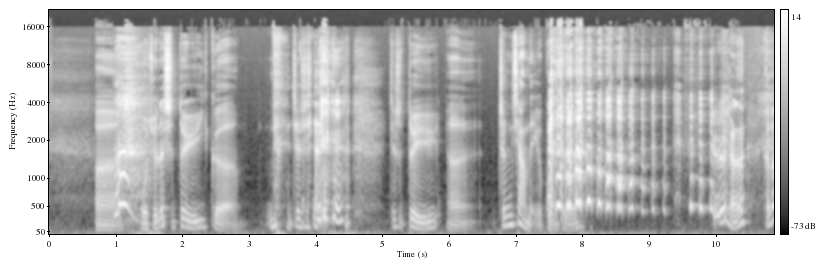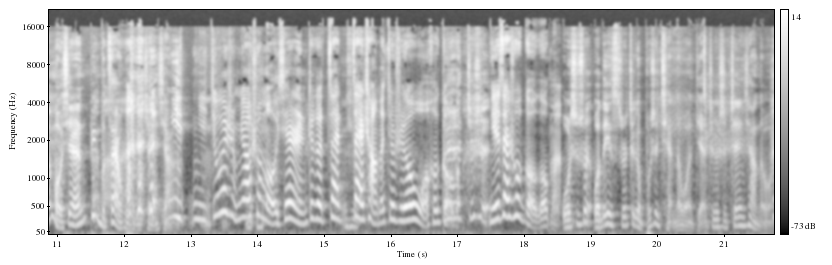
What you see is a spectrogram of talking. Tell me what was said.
呃，我觉得是对于一个 就是就是对于呃真相的一个关注吧。就是可能，可能某些人并不在乎这个真相。你你就为什么要说某些人？这个在在场的就只有我和狗狗就是你是在说狗狗吗？我是说，我的意思说，这个不是钱的问题，这个是真相的问题，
